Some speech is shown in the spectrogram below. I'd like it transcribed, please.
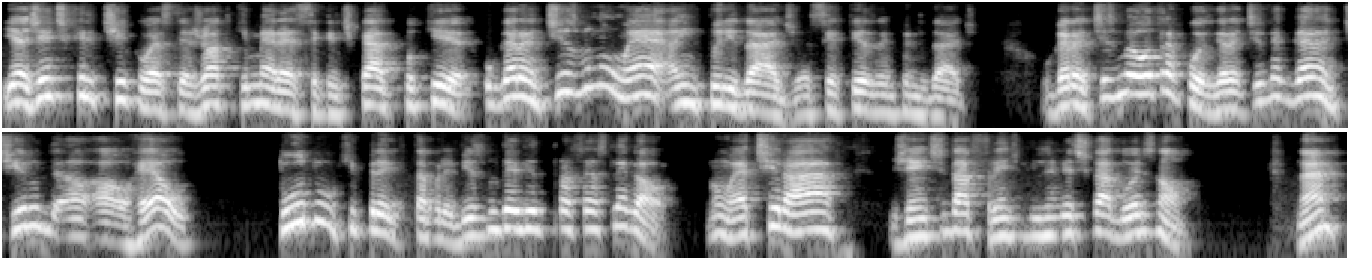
E a gente critica o STJ, que merece ser criticado, porque o garantismo não é a impunidade, a certeza da impunidade. O garantismo é outra coisa. O garantismo é garantir ao réu tudo o que está previsto no devido processo legal. Não é tirar gente da frente dos investigadores, não. Né?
